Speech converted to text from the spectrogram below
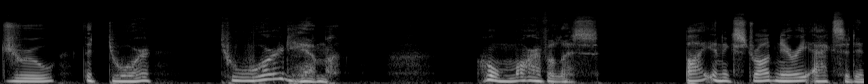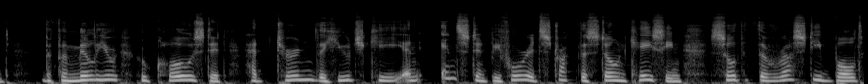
drew the door toward him. Oh, marvelous! By an extraordinary accident, the familiar who closed it had turned the huge key an instant before it struck the stone casing, so that the rusty bolt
